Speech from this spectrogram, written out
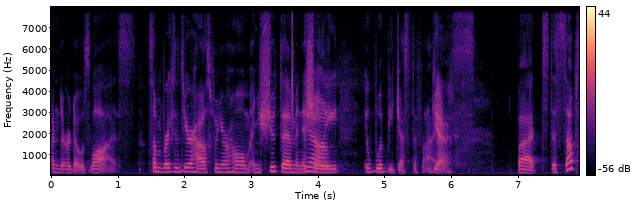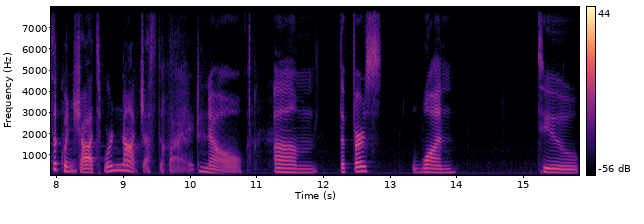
under those laws. Someone breaks into your house when you're home and you shoot them initially, it would be justified. Yes. But the subsequent shots were not justified. No. Um, the first one to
